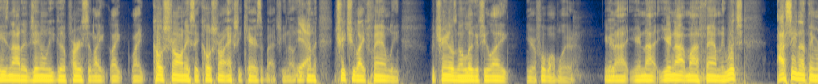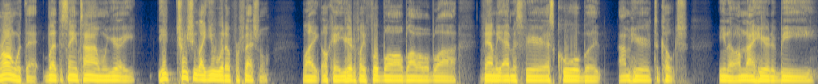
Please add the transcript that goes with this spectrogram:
he's not a genuinely good person. Like like like Coach Strong. They say Coach Strong actually cares about you. You know, he's Yeah. gonna treat you like family. Petrino's gonna look at you like you're a football player. You're not. You're not. You're not my family. Which I see nothing wrong with that. But at the same time, when you're a he treats you like you would a professional. Like, okay, you're here to play football, blah, blah, blah, blah. Family atmosphere, that's cool, but I'm here to coach. You know, I'm not here to be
